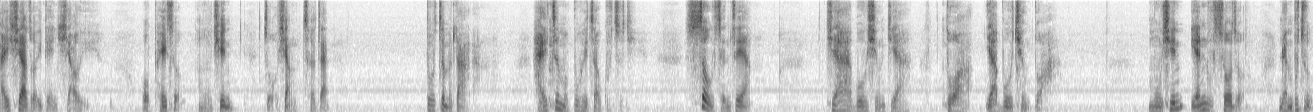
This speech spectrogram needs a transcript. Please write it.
还下着一点小雨，我陪着母亲走向车站。都这么大了，还这么不会照顾自己，瘦成这样，家不像家，大也不像大。母亲沿路说着，忍不住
